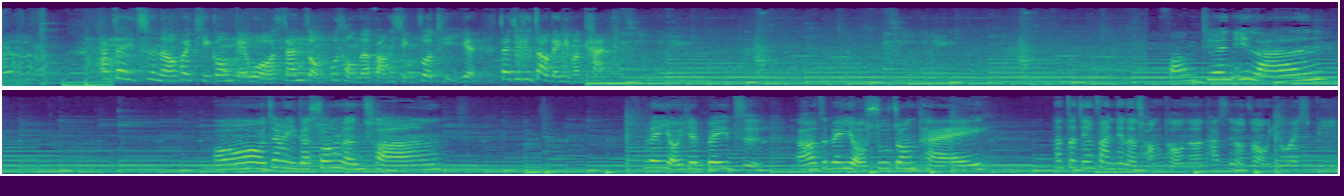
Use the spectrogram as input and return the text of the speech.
他这一次呢会提供给我三种不同的房型做体验，再继续照给你们看。房间一栏，哦，这样一个双人床，这边有一些杯子，然后这边有梳妆台。那这间饭店的床头呢，它是有这种 USB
